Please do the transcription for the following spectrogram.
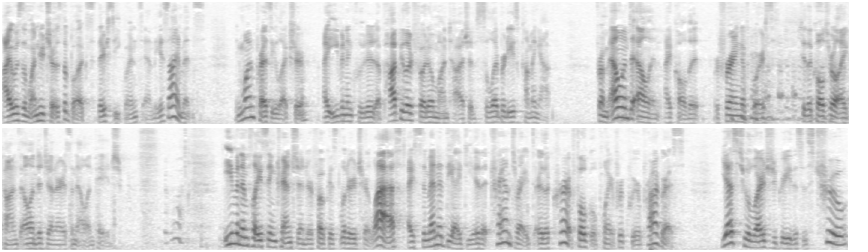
I was the one who chose the books, their sequence, and the assignments. In one Prezi lecture, I even included a popular photo montage of celebrities coming out. From Ellen to Ellen, I called it, referring, of course, to the cultural icons Ellen DeGeneres and Ellen Page. Even in placing transgender focused literature last, I cemented the idea that trans rights are the current focal point for queer progress. Yes, to a large degree, this is true,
